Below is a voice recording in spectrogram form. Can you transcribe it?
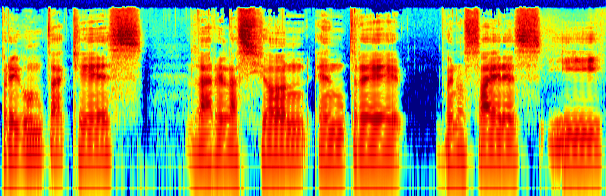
pregunta que es la relación entre Buenos Aires y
